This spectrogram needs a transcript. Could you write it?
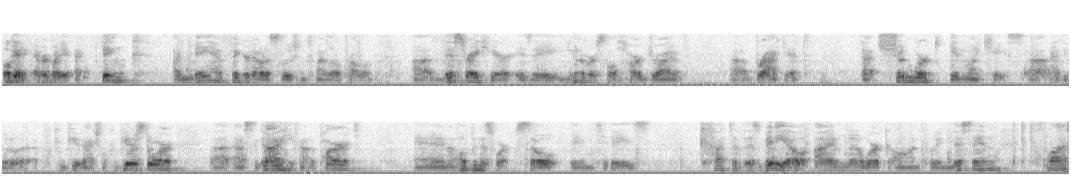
Okay, everybody, I think I may have figured out a solution to my little problem. Uh, this right here is a universal hard drive uh, bracket that should work in my case. Uh, I had to go to a computer, actual computer store, uh, ask the guy, he found a part, and I'm hoping this works. So in today's cut of this video, I'm going to work on putting this in. Plus,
